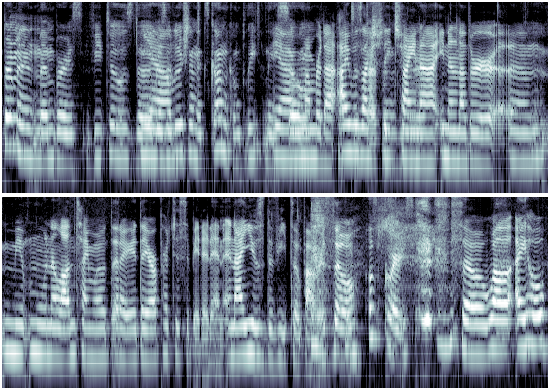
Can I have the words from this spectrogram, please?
permanent members vetoes the Yeah. resolution, it's gone completely. yeah, so I remember that. I was actually. China in another um, MUN a long time ago that I they are participated in, and I used the veto power. So Of course. so well, I hope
